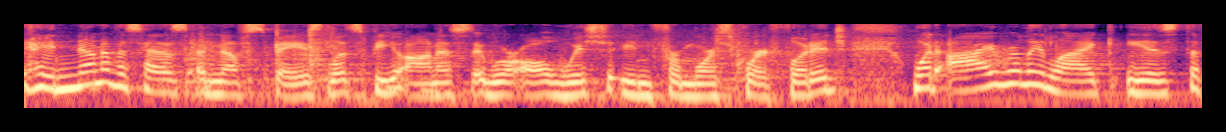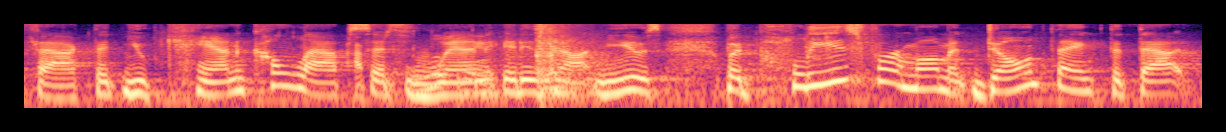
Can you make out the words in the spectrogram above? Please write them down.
hey, none of us has enough space. Let's be honest. We're all wishing for more square footage. What I really like is the fact that you can collapse it when it is not in use. But please, for a moment, don't think that that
